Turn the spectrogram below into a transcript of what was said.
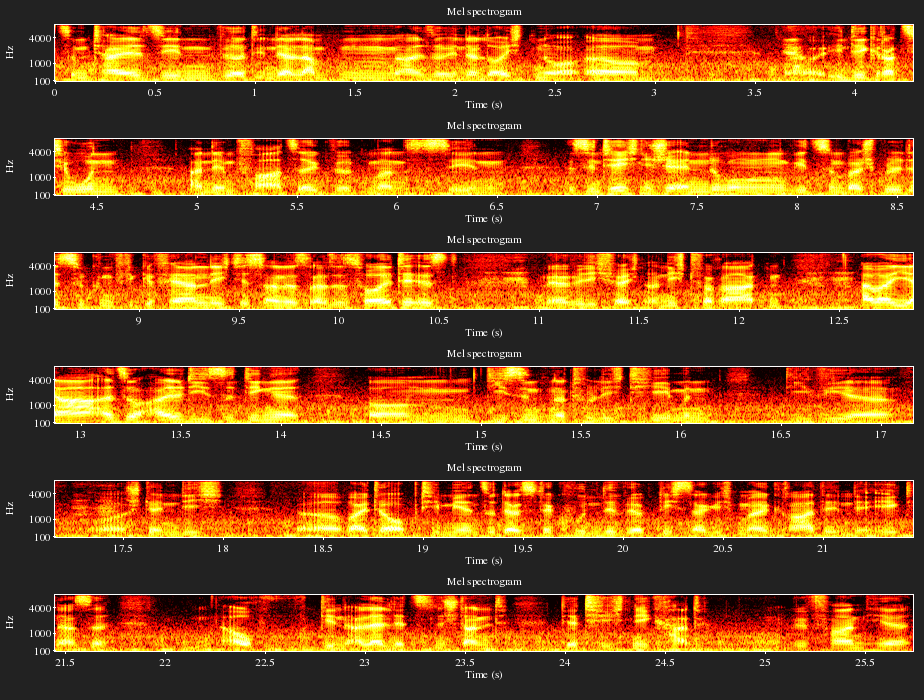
zum Teil sehen wird. In der Lampen, also in der Leuchten. Ähm, Ja. äh, Integration an dem Fahrzeug wird man es sehen. Es sind technische Änderungen, wie zum Beispiel das zukünftige Fernlicht ist anders, als es heute ist. Mehr will ich vielleicht noch nicht verraten. Aber ja, also all diese Dinge, ähm, die sind natürlich Themen, die wir äh, ständig äh, weiter optimieren, sodass der Kunde wirklich, sage ich mal, gerade in der E-Klasse auch den allerletzten Stand der Technik hat. Wir fahren hier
